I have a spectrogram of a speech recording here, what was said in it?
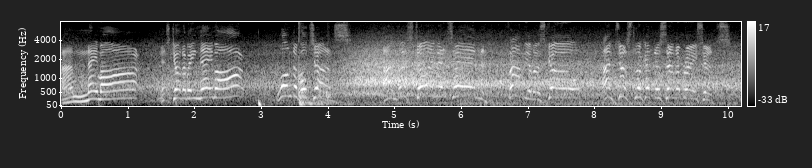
And Neymar. It's going to be Neymar. Wonderful chance. And this time it's in. Fabulous goal. And just look at the celebrations.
